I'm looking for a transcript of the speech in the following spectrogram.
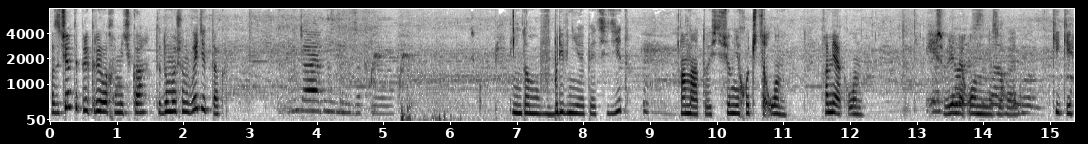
А зачем ты прикрыла хомячка? Ты думаешь, он выйдет так? Да, я просто закрыла. Он там в бревне опять сидит. Она, то есть, все мне хочется он. Хомяк он. Все время он называет. Кики.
